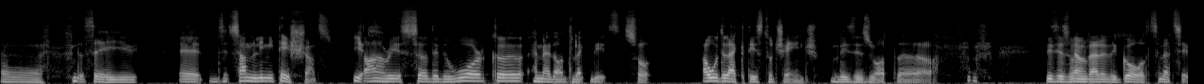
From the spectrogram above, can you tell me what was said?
uh, let's say uh, some limitations. Yes. Salaries, uh, they do work, and I don't like this. So I would like this to change. This is what uh, this is one of the goals. Let's see.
